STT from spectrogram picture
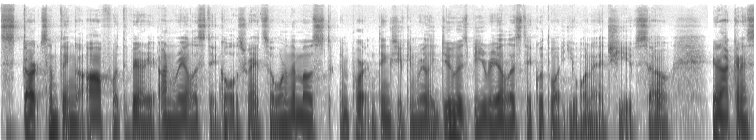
start something off with very unrealistic goals, right? So one of the most important things you can really do is be realistic with what you want to achieve. So you're not going to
